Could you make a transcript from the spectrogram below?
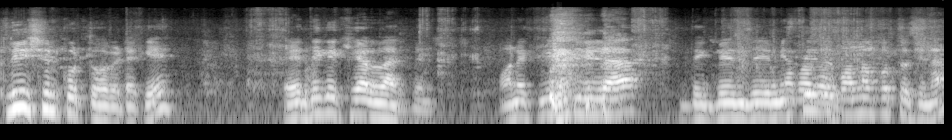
ফিনিশিং করতে হবে এটাকে। এর দিকে খেয়াল রাখবেন। অনেক মিস্ত্রিরা দেখবেন যে মিস্ত্রিদের বর্ণনা করতেছি না,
